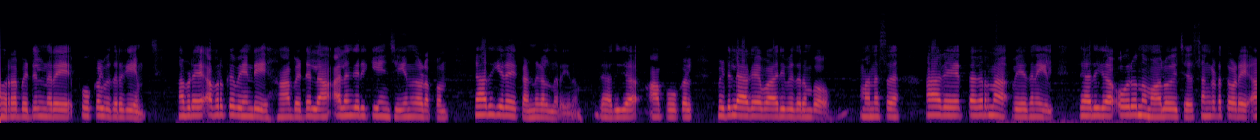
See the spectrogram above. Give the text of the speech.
അവരുടെ ബെഡിൽ നിറയെ പൂക്കൾ വിതറുകയും അവിടെ അവർക്ക് വേണ്ടി ആ ബെഡെല്ലാം അലങ്കരിക്കുകയും ചെയ്യുന്നതോടൊപ്പം രാധികയുടെ കണ്ണുകൾ നിറയുന്നു. രാധിക ആ പൂക്കൾ ബെഡിലാകെ വാരി വിതറുമ്പോൾ മനസ്സ് ആകെ തകർന്ന വേദനയിൽ രാധിക ഓരോന്നും ആലോചിച്ച് സങ്കടത്തോടെ ആ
